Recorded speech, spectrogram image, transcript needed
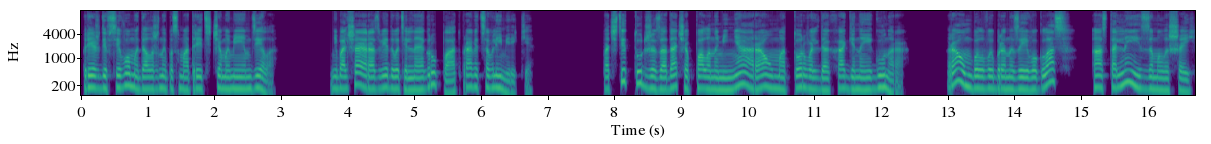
Прежде всего, мы должны посмотреть, с чем имеем дело. Небольшая разведывательная группа отправится в Лимерики. Почти тут же задача пала на меня, Раума, Торвальда, Хагена и Гуннера. Раум был выбран из-за его глаз, а остальные — из-за малышей.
